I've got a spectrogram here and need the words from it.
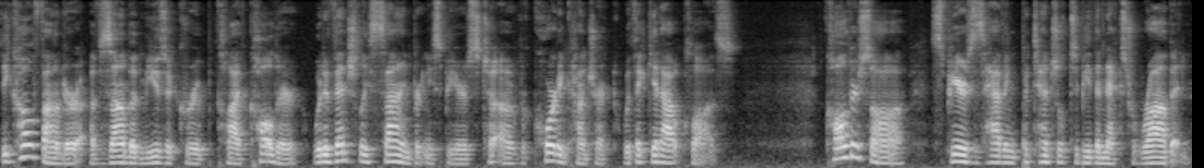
The co founder of Zomba music group, Clive Calder, would eventually sign Britney Spears to a recording contract with a get out clause. Calder saw Spears as having potential to be the next Robyn,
